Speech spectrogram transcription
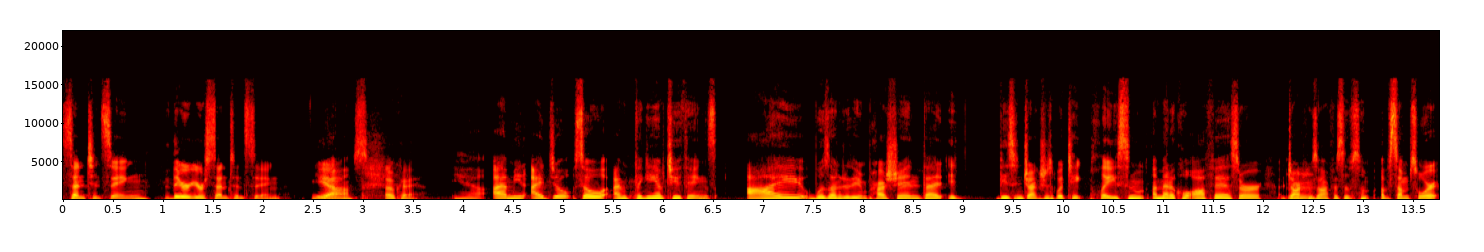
Sentencing. they're your sentencing. Yeah. okay Yeah. I mean, I don't. So I'm thinking of two things. I was under the impression that it these injections would take place in a medical office or a doctor's office of some of some sort.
